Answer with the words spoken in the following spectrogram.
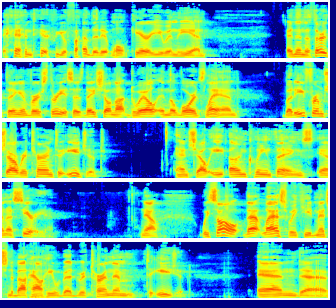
And you'll find that it won't carry you in the end. And then the third thing in verse 3, it says, They shall not dwell in the Lord's land, but Ephraim shall return to Egypt and shall eat unclean things in Assyria. Now, we saw that last week. He'd mentioned about how he would return them to Egypt. And uh,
